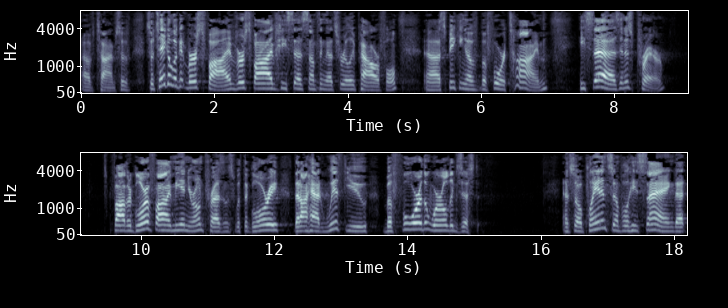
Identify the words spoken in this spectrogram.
of time. So, so take a look at verse 5. Verse 5, he says something that's really powerful. Uh, speaking of before time, he says in his prayer, Father, glorify me in your own presence with the glory that I had with you before the world existed. And so plain and simple, he's saying that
